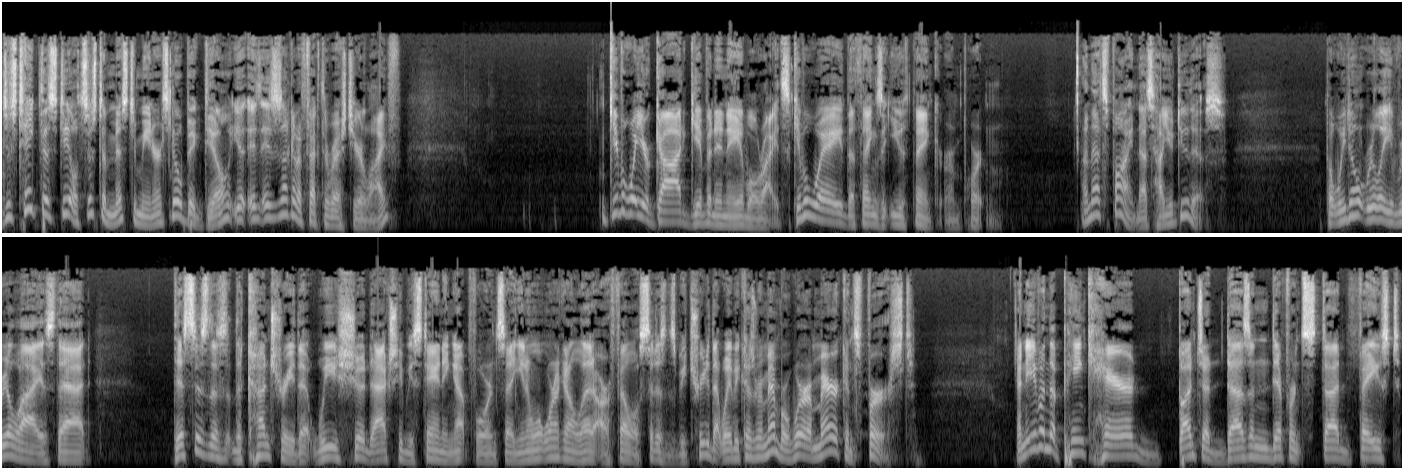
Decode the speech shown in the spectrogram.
Just take this deal. It's just a misdemeanor. It's no big deal. It's not going to affect the rest of your life. Give away your God given and able rights. Give away the things that you think are important. And that's fine. That's how you do this. But we don't really realize that this is the, the country that we should actually be standing up for and saying, you know what, we're not going to let our fellow citizens be treated that way because remember, we're Americans first. And even the pink haired bunch of dozen different stud faced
